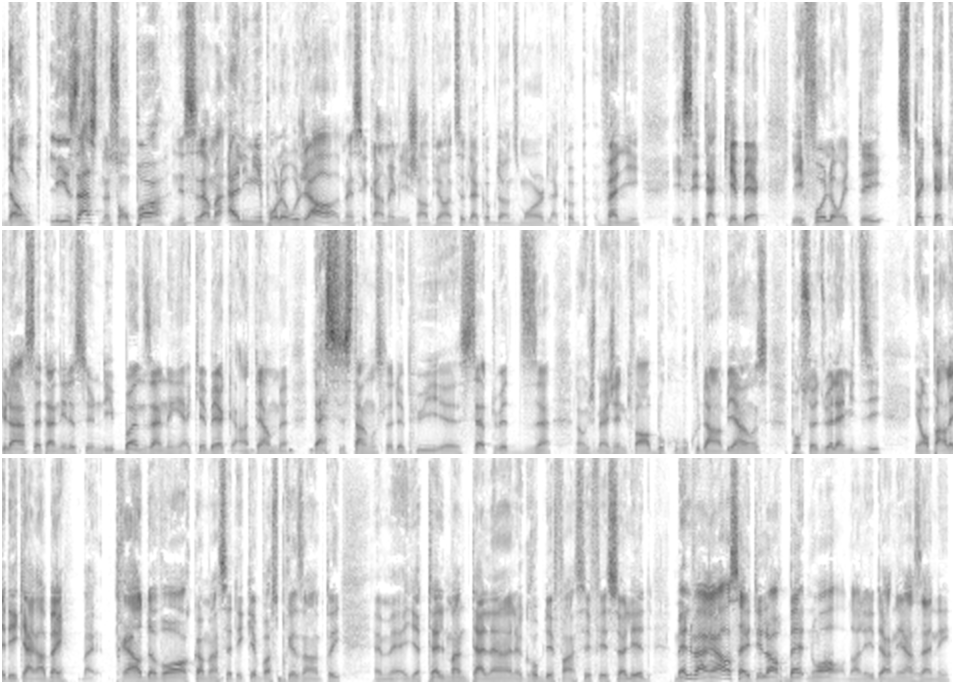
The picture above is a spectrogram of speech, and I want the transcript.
Donc, les As ne sont pas nécessairement alignés pour le Rouge et Or, mais c'est quand même les champions en titre de la Coupe Dunsmore, de la Coupe Vanier, et c'est à Québec. Les foules ont été spectaculaires cette année. C'est une des bonnes années à Québec en termes d'assistance depuis euh, 7, 8, 10 ans. Donc, j'imagine qu'il va y avoir beaucoup, beaucoup d'ambiance pour ce duel à midi. Et on parlait des Carabins. Ben, très hâte de voir comment cette équipe va se présenter. Euh, il y a tellement de talent. Le groupe défensif est solide. Mais le Varéas, ça a été leur bête noire dans les dernières années.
